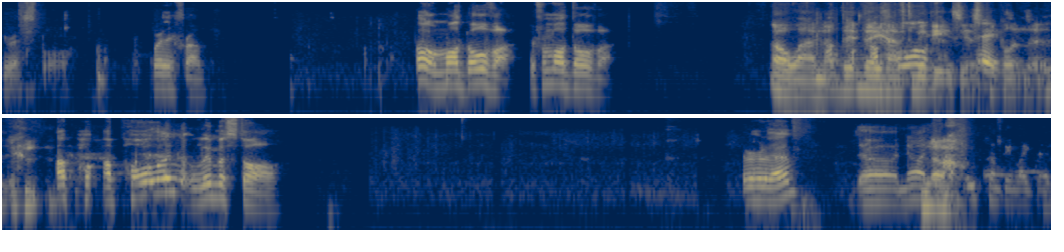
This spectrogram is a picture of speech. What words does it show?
Tiraspol. Where are they from? Oh, Moldova. They're from Moldova. Oh wow, no, they, they have to be the easiest Hey. people in the. In, Ap- Apollon Limassol. Ever heard of them? Uh, no, I No. think heard something like that.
